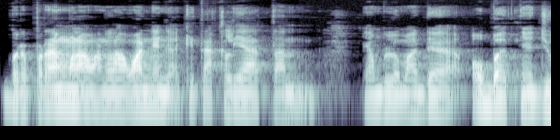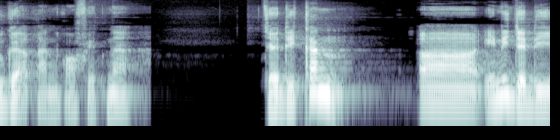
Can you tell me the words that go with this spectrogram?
berperang melawan lawan yang nggak kita kelihatan, yang belum ada obatnya juga kan COVID. Nah, jadi kan eh, ini jadi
